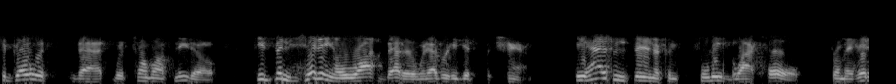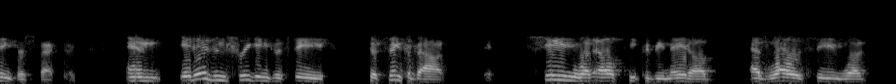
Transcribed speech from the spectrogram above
to go with that with Tomas Nido. He's been hitting a lot better whenever he gets the chance. He hasn't been a complete black hole from a hitting perspective, and it is intriguing to see, to think about, seeing what else he could be made of, as well as seeing what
